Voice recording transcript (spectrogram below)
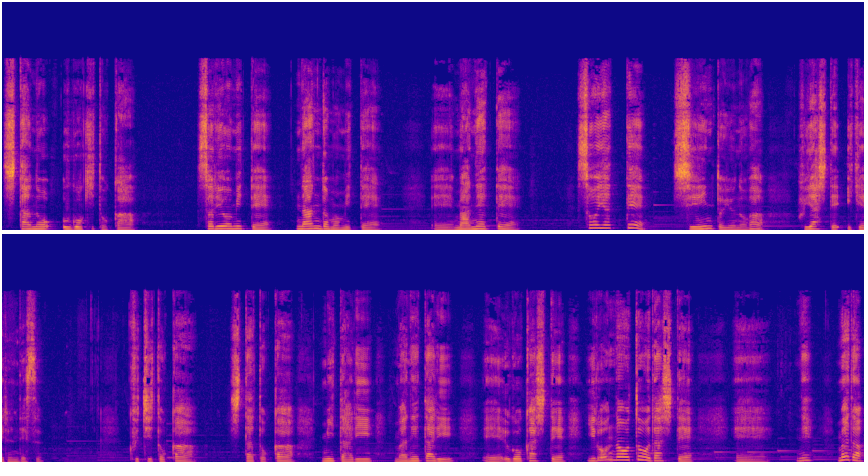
舌の動きとか、それを見て、何度も見て、えー、真似て、そうやって死因というのは増やしていけるんです。口とか舌とか見たり真似たり、えー、動かしていろんな音を出して、えー、ねまだ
